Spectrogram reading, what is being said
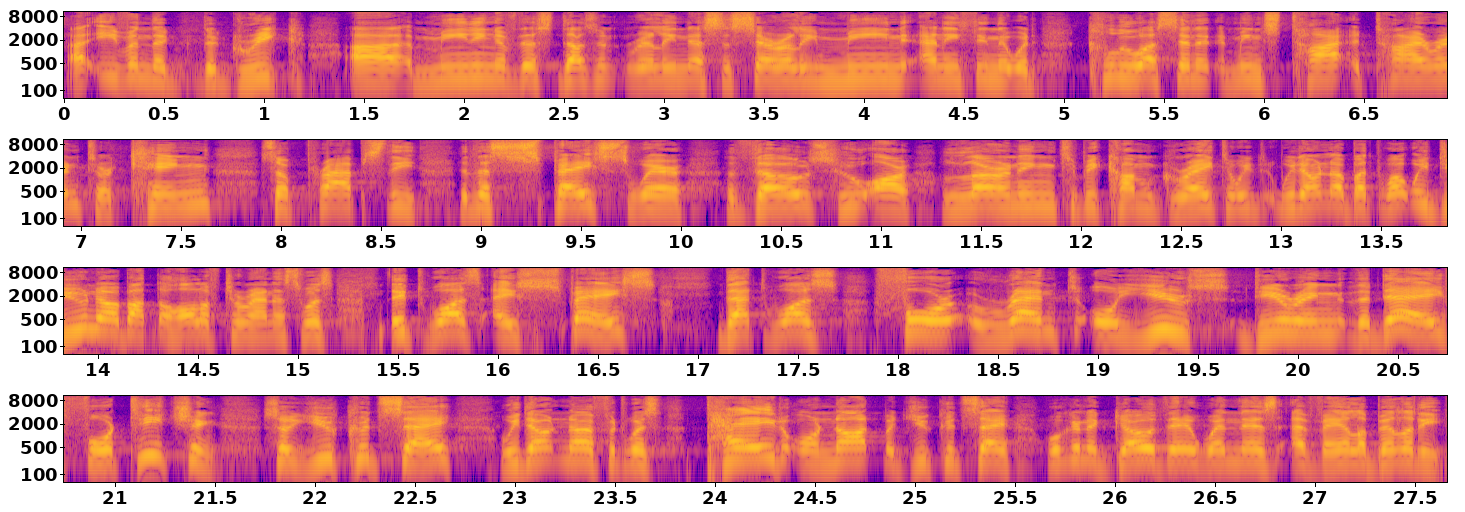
Uh, even the, the Greek uh, meaning of this doesn't really necessarily mean anything that would clue us in it. It means ty- tyrant or king. So perhaps the, the space where those who are learning to become great, we, we don't know. But what we do know about the Hall of Tyrannus was it was a space that was for rent or use during the day for teaching. So you could say, we don't know if it was paid or not, but you could say, we're going to go there when there's availability.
